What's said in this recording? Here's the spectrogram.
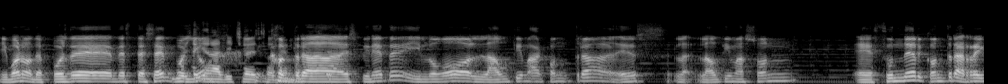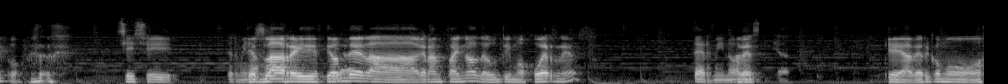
y bueno, después de, de este set No voy sé yo quién ha dicho eso. contra Spinete y luego la última contra es. La, la última son eh, Thunder contra Reiko, Sí, sí. que Terminamos, es la reedición de la Grand Final del último jueves. Terminó A ver. Que a ver cómo.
